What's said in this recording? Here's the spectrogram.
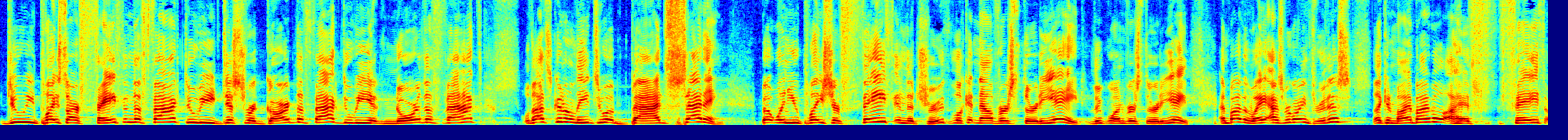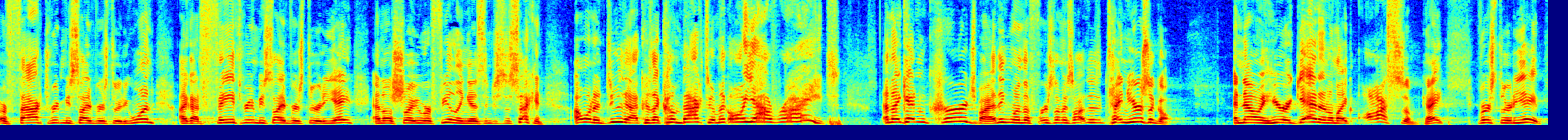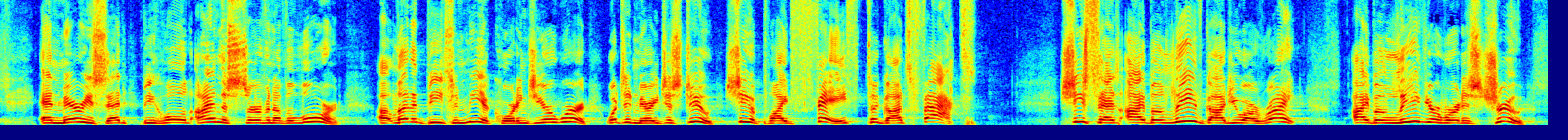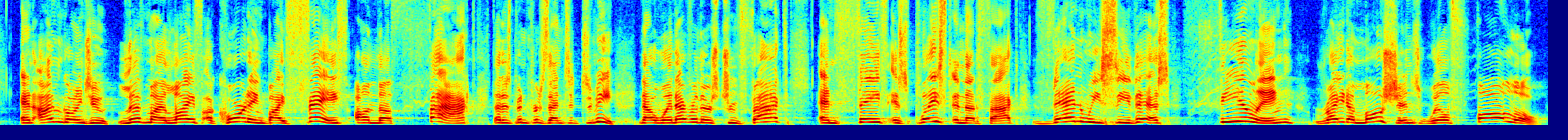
Do we place our faith in the fact? Do we disregard the fact? Do we ignore the fact? Well, that's going to lead to a bad setting. But when you place your faith in the truth, look at now verse 38, Luke 1, verse 38. And by the way, as we're going through this, like in my Bible, I have faith or fact written beside verse 31. I got faith written beside verse 38, and I'll show you where feeling is in just a second. I want to do that because I come back to it. I'm like, oh, yeah, right. And I get encouraged by it. I think one of the first time I saw it was 10 years ago. And now I hear again, and I'm like, awesome. Okay. Verse 38. And Mary said, Behold, I am the servant of the Lord uh, let it be to me according to your word. What did Mary just do? She applied faith to God's fact. She says, I believe, God, you are right. I believe your word is true. And I'm going to live my life according by faith on the fact that has been presented to me. Now, whenever there's true fact and faith is placed in that fact, then we see this feeling, right emotions will follow.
